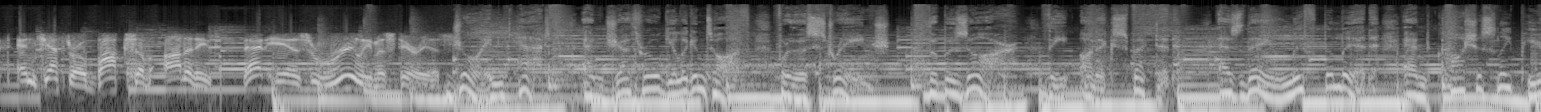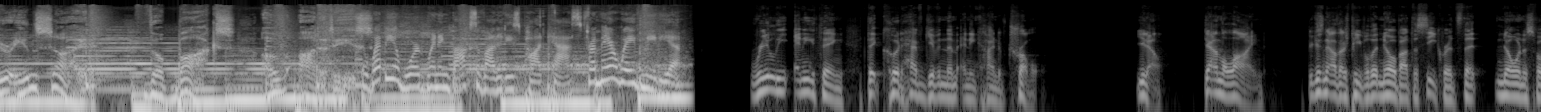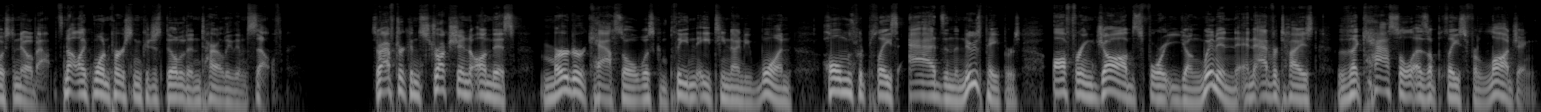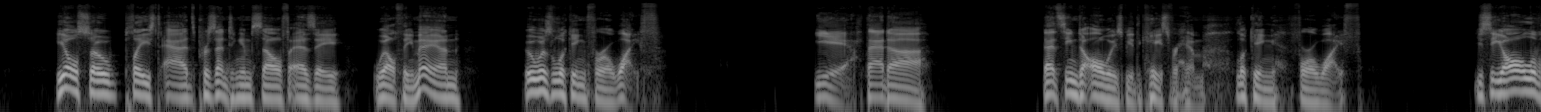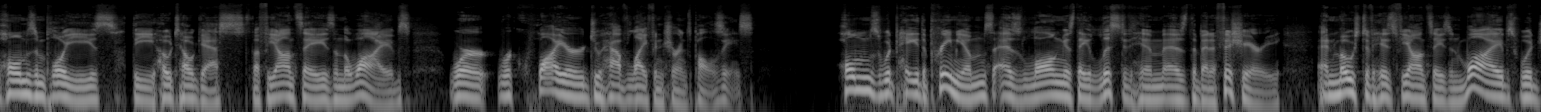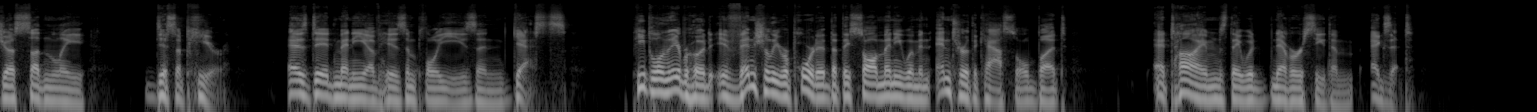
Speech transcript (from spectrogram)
Cat and Jethro, box of oddities. That is really mysterious. Join Cat and Jethro Gillingham-Toth for the strange, the bizarre, the unexpected as they lift the lid and cautiously peer inside the box of oddities. The Webby Award winning Box of Oddities podcast from Airwave Media. really anything that could have given them any kind of trouble. You know, down the line. Because now there's people that know about the secrets that no one is supposed to know about. It's not like one person could just build it entirely themselves. So after construction on this murder castle was complete in 1891, Holmes would place ads in the newspapers offering jobs for young women and advertised the castle as a place for lodging. He also placed ads presenting himself as a wealthy man who was looking for a wife. Yeah, that uh that seemed to always be the case for him, looking for a wife. You see, all of Holmes' employees, the hotel guests, the fiancés, and the wives, were required to have life insurance policies. Holmes would pay the premiums as long as they listed him as the beneficiary, and most of his fiancés and wives would just suddenly disappear, as did many of his employees and guests. People in the neighborhood eventually reported that they saw many women enter the castle, but at times they would never see them exit.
